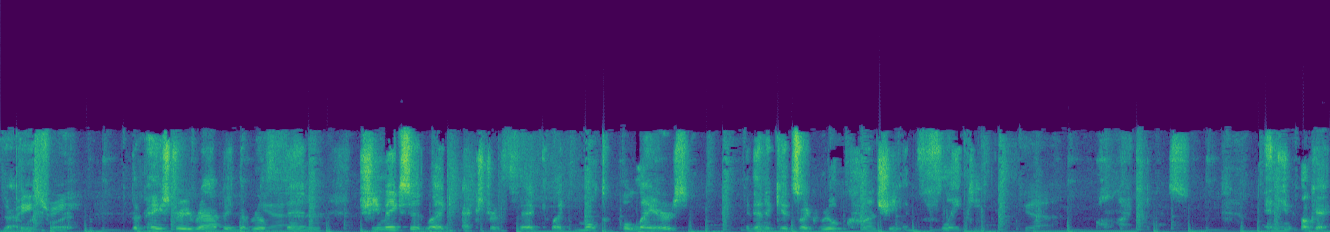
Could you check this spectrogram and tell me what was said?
The That word for pastry. The pastry wrapping, the real Yeah. thin. She makes it like extra thick, like multiple layers, and then it gets like real crunchy and flaky. Yeah. Oh my goodness. And you okay?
